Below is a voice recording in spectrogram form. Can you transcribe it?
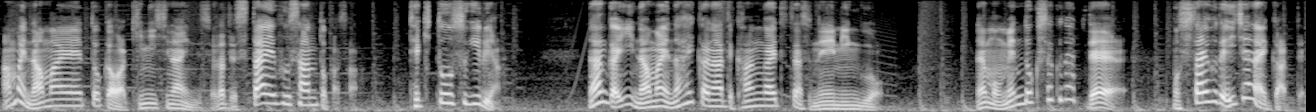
あんまり名前とかは気にしないんですよ。だってスタイフさんとかさ適当すぎるやん。なんかいい名前ないかなって考えてたんですよネーミングを。ねもうめんどくさくなってもうスタイフでいいじゃないかって。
